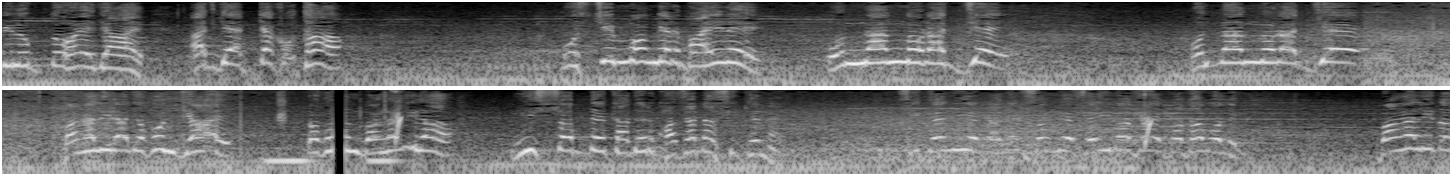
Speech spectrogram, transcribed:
বিলুপ্ত হয়ে যায়। আজকে একটা কথা, পশ্চিমবঙ্গের বাইরে অন্যান্য রাজ্যে অন্যান্য রাজ্যে বাঙালিরা যখন যায়, তখন বাঙালিরা নিঃশব্দে তাদের ভাষাটা শিখে নেয়। শিখে নিয়ে তাদের সঙ্গে সেই ভাষায় কথা বলে। বাঙালি তো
